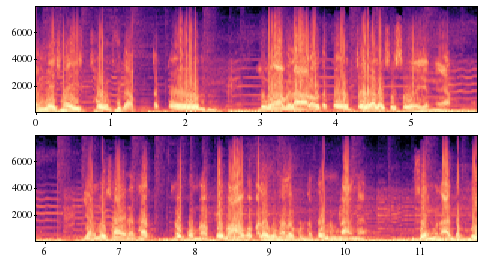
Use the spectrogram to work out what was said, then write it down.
ยังไม่ใช่โทนที่แบบตะโกน หรือว่าเวลาเราตะโกนเจออะไรสวยๆอย่างเงี้ยยังไม่ใช่นะถ้าถ้าผมแบบไปว้าวกับอะไรขึ้นมาแล้วผมตะโกนดังๆเนี่ยเสียงมันอาจจะพี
